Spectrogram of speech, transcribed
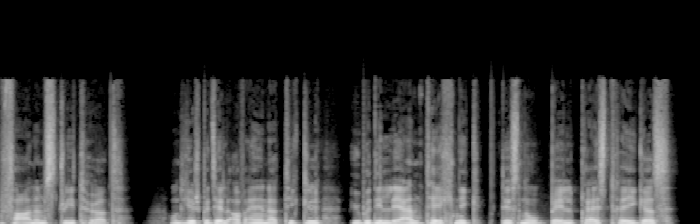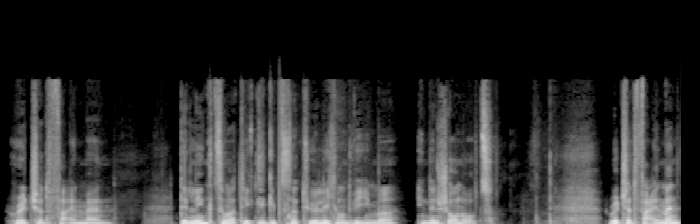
Farnham Street hört. Und hier speziell auf einen Artikel über die Lerntechnik des Nobelpreisträgers Richard Feynman. Den Link zum Artikel gibt es natürlich und wie immer in den Show Notes. Richard Feynman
